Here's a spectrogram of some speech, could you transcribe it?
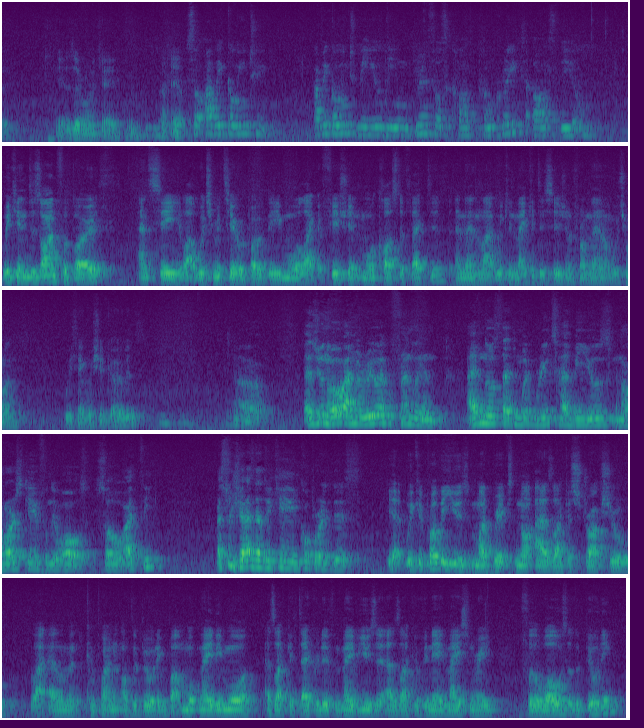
yeah, is everyone okay with that? Yeah. So are we going to are we going to be using reinforced con- concrete or steel? We can design for both and see like which material would probably be more like efficient, more cost effective, and then like we can make a decision from there on which one we think we should go with. Uh, as you know, I'm a real eco-friendly and I've noticed that mud bricks have been used in a large scale from the walls. So I think, I suggest that we can incorporate this. Yeah, we could probably use mud bricks not as like a structural like element component of the building, but more, maybe more as like a decorative. Maybe use it as like a veneer masonry for the walls of the building.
